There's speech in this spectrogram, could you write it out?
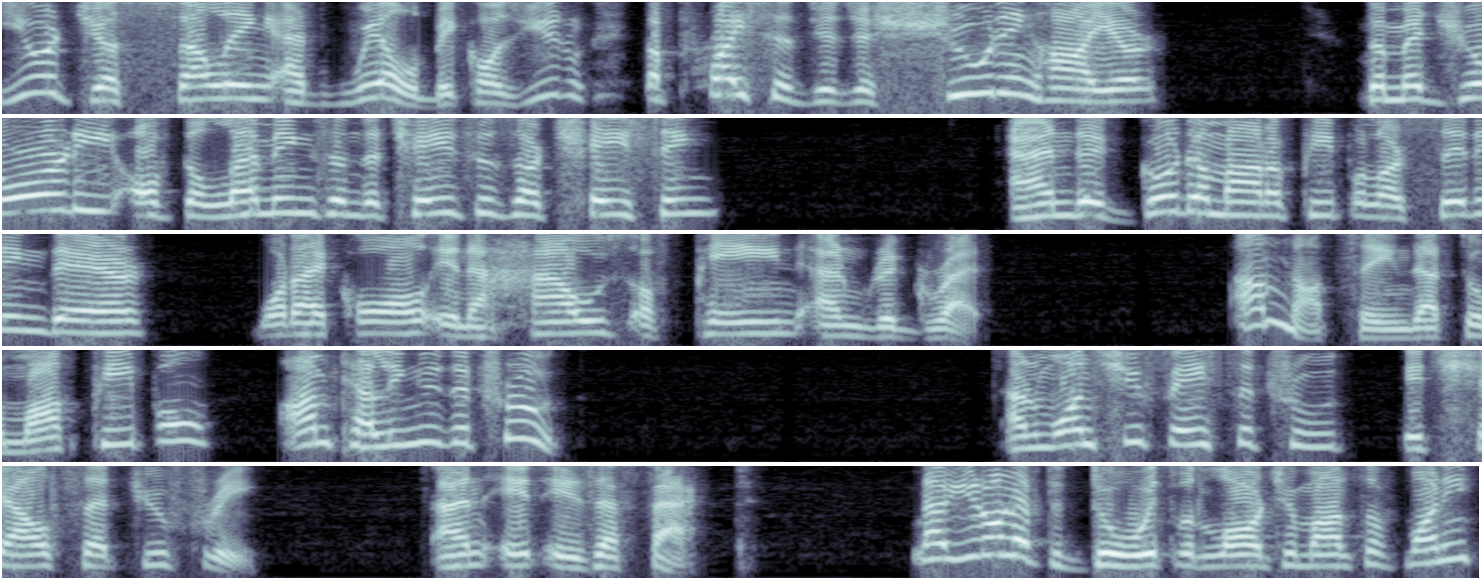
you're just selling at will because you the prices are just shooting higher. The majority of the lemmings and the chasers are chasing, and a good amount of people are sitting there, what I call in a house of pain and regret. I'm not saying that to mock people. I'm telling you the truth. And once you face the truth, it shall set you free. And it is a fact. Now, you don't have to do it with large amounts of money.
